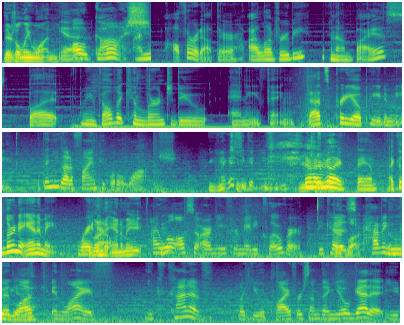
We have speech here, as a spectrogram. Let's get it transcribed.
there's only one. Yeah. Oh gosh. I'm, I'll throw it out there. I love Ruby, and I'm biased, but I mean, Velvet can learn to do anything. That's pretty OP to me. but then you got to find people to watch. I guess you could. use- You Yeah, I'd be like, bam. I could learn to animate right You learn now. to animate. I will also argue for maybe Clover because luck. having Ooh, good yeah. luck in life, you could kind of like you apply for something, you'll get it. You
